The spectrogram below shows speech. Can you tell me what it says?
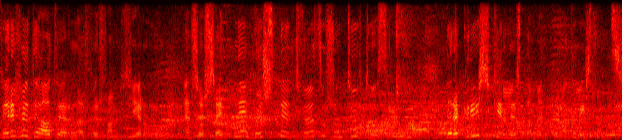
Fyrir hluti hátíðarinnar fyrir fram hér og nú en svo setni hösti 2023 þegar grískir listamenn koma til Íslands.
